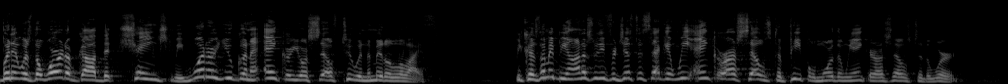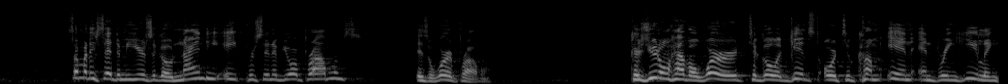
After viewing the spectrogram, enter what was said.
But it was the Word of God that changed me. What are you going to anchor yourself to in the middle of life? Because let me be honest with you for just a second, we anchor ourselves to people more than we anchor ourselves to the Word. Somebody said to me years ago 98% of your problems is a word problem. Because you don't have a word to go against or to come in and bring healing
